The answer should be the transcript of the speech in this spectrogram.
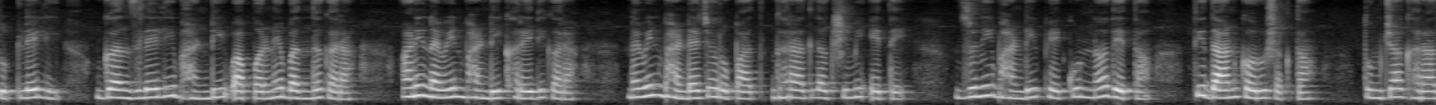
तुटलेली, गंजलेली भांडी वापरणे बंद करा आणि नवीन भांडी खरेदी करा. नवीन भांड्याच्या रूपात घरात लक्ष्मी येते. जुनी भांडी फेकून न देता ती दान करू शकता. तुमच्या घरात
